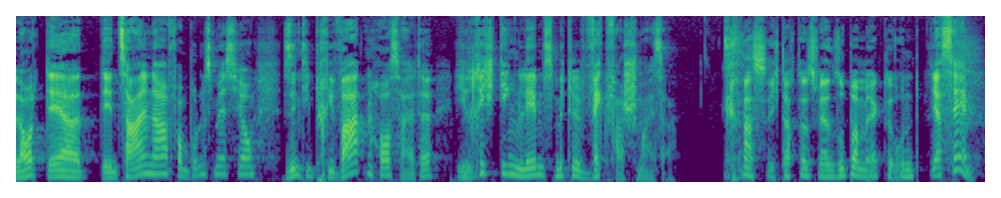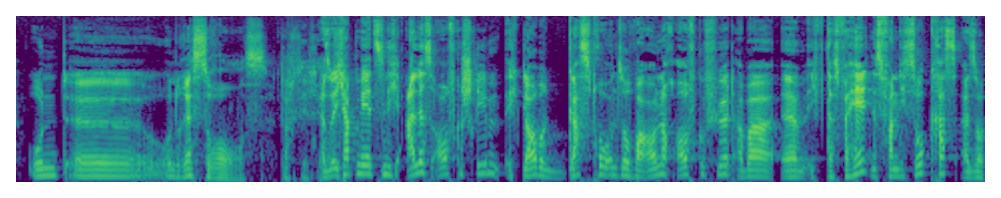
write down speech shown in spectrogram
laut der, den Zahlen da vom Bundesministerium, sind die privaten Haushalte die richtigen Lebensmittel-Wegverschmeißer. Krass. Ich dachte, das wären Supermärkte und. Ja, same. Und, äh, und Restaurants, dachte ich. Jetzt. Also ich habe mir jetzt nicht alles aufgeschrieben. Ich glaube, Gastro und so war auch noch aufgeführt, aber äh, ich, das Verhältnis fand ich so krass. Also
